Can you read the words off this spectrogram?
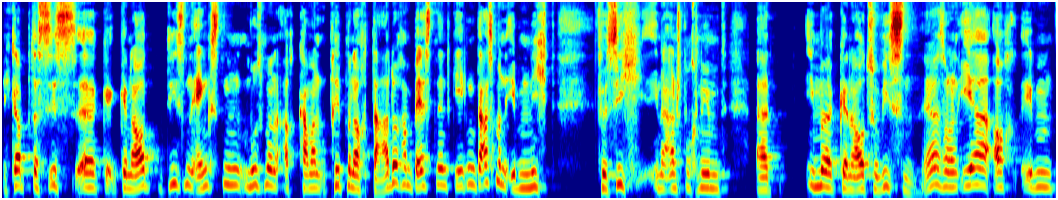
Ich glaube, das ist äh, genau diesen Ängsten muss man auch, kann man, tritt man auch dadurch am besten entgegen, dass man eben nicht für sich in Anspruch nimmt, äh, immer genau zu wissen, ja, sondern eher auch eben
